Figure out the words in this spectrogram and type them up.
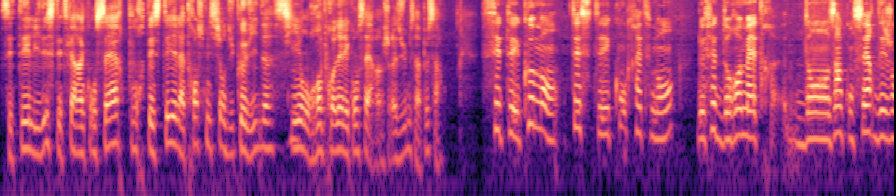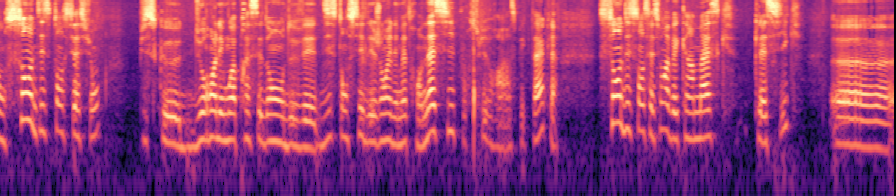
C'était L'idée c'était de faire un concert pour tester la transmission du Covid si on reprenait les concerts. hein. Je résume, c'est un peu ça. c'était comment tester concrètement le fait de remettre dans un concert des gens sans distanciation, puisque durant les mois précédents, on devait distancier les gens et les mettre en assis pour suivre un spectacle, sans distanciation avec un masque classique, euh,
